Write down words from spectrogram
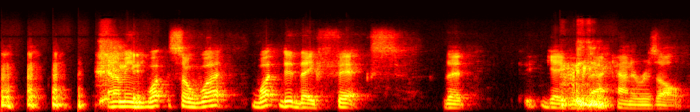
And I mean, what? So what? What did they fix that gave them that kind of result?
